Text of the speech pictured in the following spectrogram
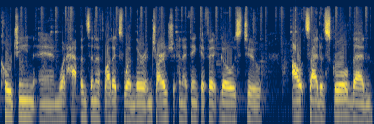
coaching and what happens in athletics when they're in charge. And I think if it goes to outside of school, then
